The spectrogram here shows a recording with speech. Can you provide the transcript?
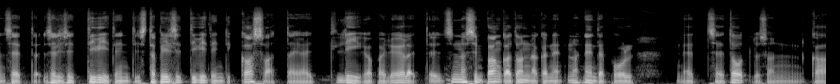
on see, et selliseid dividendi, stabiilseid dividendi kasvatajaid liiga palju ei ole, et noh, siin pangad on, aga ne-, noh, nende puhul need, see tootlus on ka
